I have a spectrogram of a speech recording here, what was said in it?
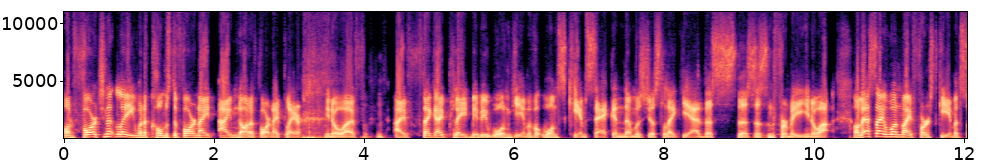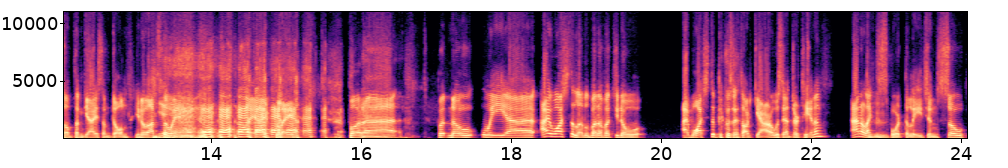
Unfortunately, when it comes to Fortnite, I'm not a Fortnite player. You know, I've I think I played maybe one game of it once, came second, and was just like, yeah, this this isn't for me. You know, I, unless I won my first game at something, guys, I'm done. You know, that's the way that's the way I play. But uh, but no, we uh, I watched a little bit of it. You know, I watched it because I thought Gara was entertaining, and I like to Mhm. support the Legion. So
